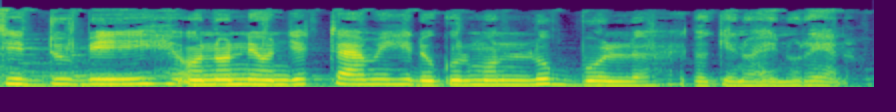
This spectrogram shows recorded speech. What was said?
tedduɓe o nonne on jettama heɗogol moon lobbol e to gueno aynu e reena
